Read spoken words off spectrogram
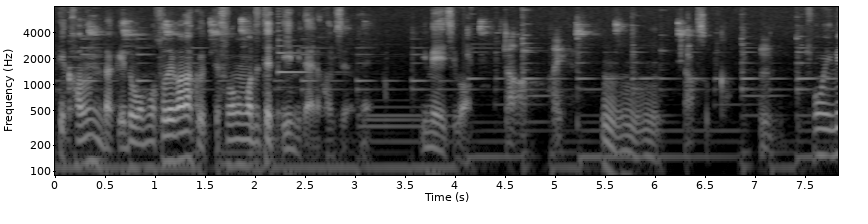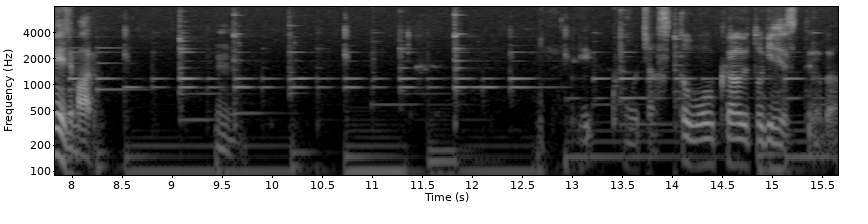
って買うんだけど、もうそれがなくってそのまま出てっていいみたいな感じだよね。イメージは。ああ、はいはい。うんうんうん。ああ、そっか。うん。そのイメージもある。うん。で、このジャストウォークアウト技術っていうのが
